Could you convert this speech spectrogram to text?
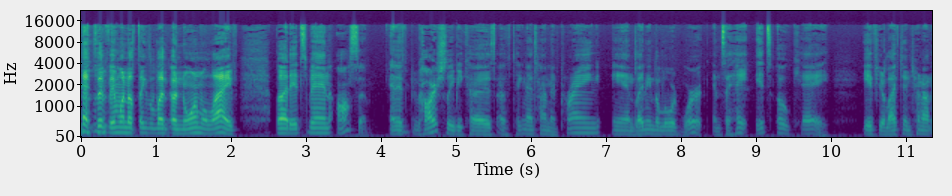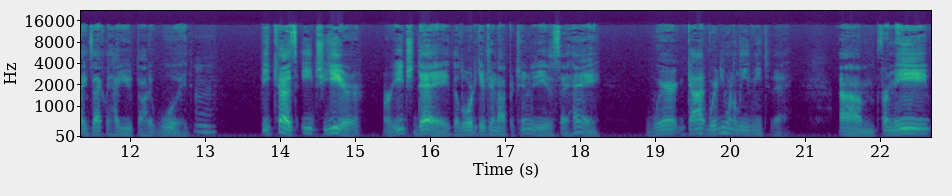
it's been one of those things like a normal life, but it's been awesome. And it's partially because of taking that time and praying and letting the Lord work and say, hey, it's okay if your life didn't turn out exactly how you thought it would Mm. because each year or each day the lord gives you an opportunity to say hey where god where do you want to lead me today Um, for me,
